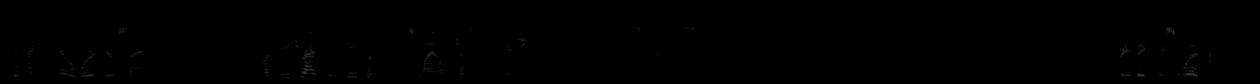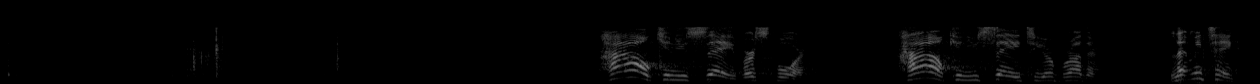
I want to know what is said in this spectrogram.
you think I can hear a word you're saying? Or do you drive me deeper into my own justification and into my own sin? Pretty big piece of wood. How can you say, verse 4, how can you say to your brother, let me take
